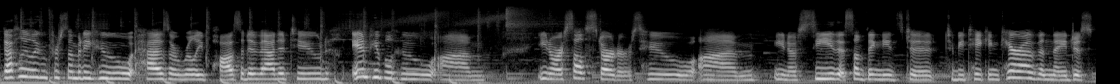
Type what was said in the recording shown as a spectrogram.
Definitely looking for somebody who has a really positive attitude and people who um, you know, are self-starters who, um, you know, see that something needs to, to be taken care of and they just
